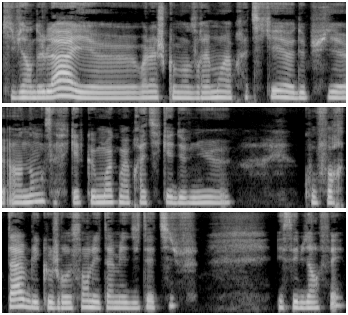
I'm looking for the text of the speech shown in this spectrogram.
qui vient de là et voilà je commence vraiment à pratiquer depuis un an ça fait quelques mois que ma pratique est devenue confortable et que je ressens l'état méditatif. Et c'est bien fait.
